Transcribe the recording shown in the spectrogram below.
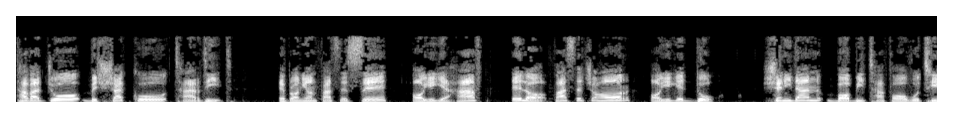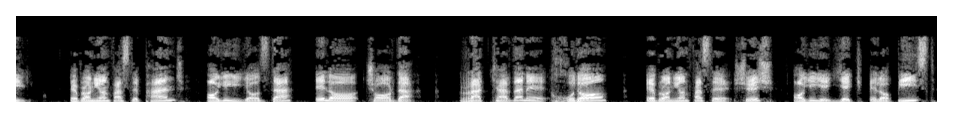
توجه به شک و تردید. ابرانیان فصل سه آیه هفت الی فصل چهار آیه دو. شنیدن با بیتفاوتی. ابرانیان فصل پنج آیه یازده الی چارده رد کردن خدا ابرانیان فصل شش آیه یک الا بیست.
